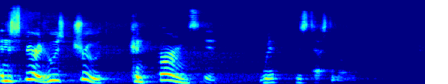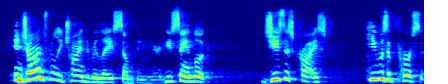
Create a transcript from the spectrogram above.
And the Spirit, who is truth, confirms it with his testimony. And John's really trying to relay something here. He's saying, look, Jesus Christ, he was a person.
